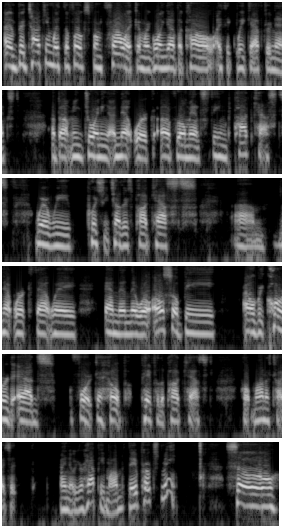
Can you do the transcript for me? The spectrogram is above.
I've been talking with the folks from Frolic, and we're going to have a call, I think, week after next, about me joining a network of romance themed podcasts where we push each other's podcasts um, network that way. And then there will also be, I'll record ads for it to help pay for the podcast, help monetize it. I know you're happy, Mom. They approached me. So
